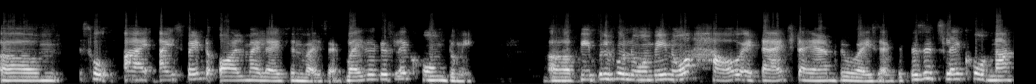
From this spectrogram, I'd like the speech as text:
Um, so I, I spent all my life in Vizag. Vizag is like home to me. Uh, people who know me know how attached I am to Vizag because it's like home. Na,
